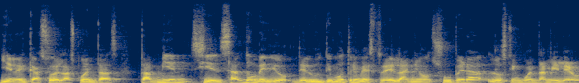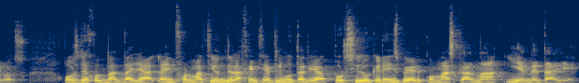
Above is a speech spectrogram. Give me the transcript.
Y en el caso de las cuentas, también si el saldo medio del último trimestre del año supera los 50.000 euros. Os dejo en pantalla la información de la agencia tributaria por si lo queréis ver con más calma y en detalle.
